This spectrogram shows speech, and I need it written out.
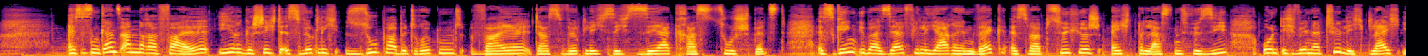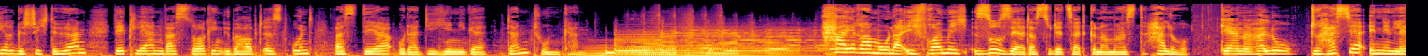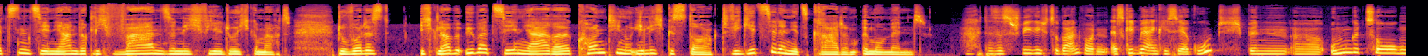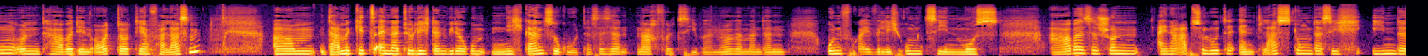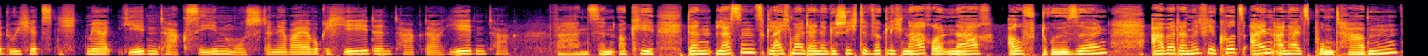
Es ist ein ganz anderer Fall. Ihre Geschichte ist wirklich super bedrückend, weil das wirklich sich sehr krass zuspitzt. Es ging über sehr viele Jahre hinweg. Es war psychisch echt belastend für sie. Und ich will natürlich gleich Ihre Geschichte hören. Wir klären, was Stalking überhaupt ist und was der oder diejenige dann tun kann. Hi Ramona, ich freue mich so sehr, dass du dir Zeit genommen hast. Hallo. Gerne, hallo. Du hast ja in den letzten zehn Jahren wirklich wahnsinnig viel durchgemacht. Du wurdest, ich glaube, über zehn Jahre kontinuierlich gestalkt. Wie geht's dir denn jetzt gerade im Moment? Ach, das ist schwierig zu beantworten. Es geht mir eigentlich sehr gut. Ich bin äh, umgezogen und habe den Ort dort ja verlassen. Ähm, damit geht es einem natürlich dann wiederum nicht ganz so gut. Das ist ja nachvollziehbar, ne? wenn man dann unfreiwillig umziehen muss. Aber es ist schon eine absolute Entlastung, dass ich ihn dadurch jetzt nicht mehr jeden Tag sehen muss. Denn er war ja wirklich jeden Tag da, jeden Tag. Wahnsinn. Okay, dann lass uns gleich mal deine Geschichte wirklich nach und nach aufdröseln. Aber damit wir kurz einen Anhaltspunkt haben,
